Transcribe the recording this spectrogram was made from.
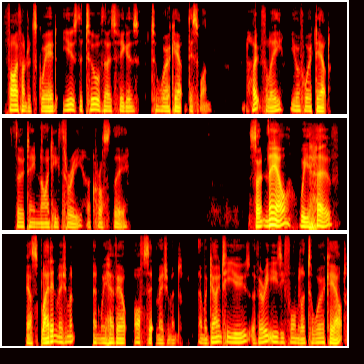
500 squared. Use the two of those figures to work out this one. And hopefully you have worked out 1393 across there. So now we have our splayed end measurement and we have our offset measurement and we're going to use a very easy formula to work out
